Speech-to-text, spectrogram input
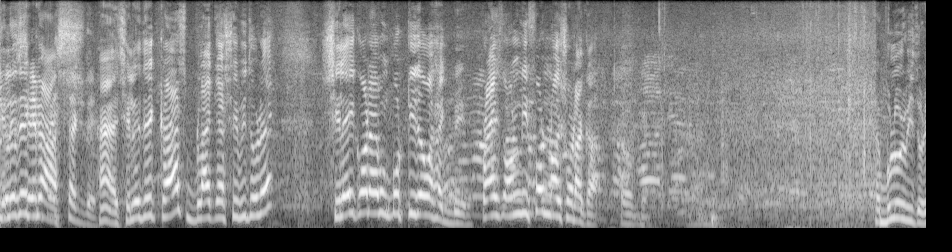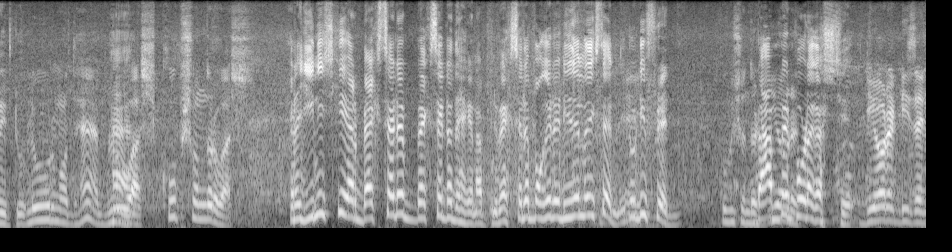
ছেলেদের ক্রাশ থাকবে। হ্যাঁ ছেলেদের ক্রাশ ব্ল্যাক অ্যাশের ভিতরে। সেলাই করা এবং পট্টি দেওয়া থাকবে। প্রাইস অনলি ফর নয়শো টাকা। ওকে ব্লুর ভিতরে একটু। ব্লুর মধ্যে হ্যাঁ ব্লু হ্যাঁ। ওয়াশ খুব সুন্দর ওয়াশ একটা জিনিস কি আর ব্যাক সাইডের ব্যাক সাইডটা দেখেন আপনি। ব্যাক সাইডের পকেটের ডিজাইন দেখছেন? একটু ডিফারেন্ট খুবই সুন্দর। আপডেট প্রোডাক্ট আসছে। ডিওরের ডিজাইন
